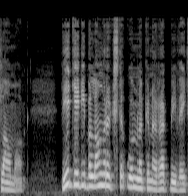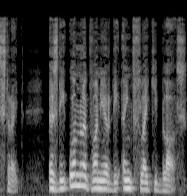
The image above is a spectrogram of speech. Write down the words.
klaarmaak. Weet jy die belangrikste oomblik in 'n rugbywedstryd is die oomblik wanneer die eindfluitjie blaas.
